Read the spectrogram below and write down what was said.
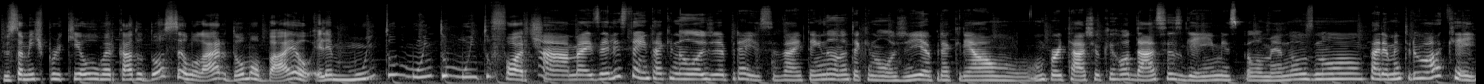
justamente porque o mercado do celular, do mobile, ele é muito, muito, muito forte. Ah, mas eles têm tecnologia para isso, vai. Tem nanotecnologia para criar um, um, portátil que rodasse os games, pelo menos num parâmetro ok.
